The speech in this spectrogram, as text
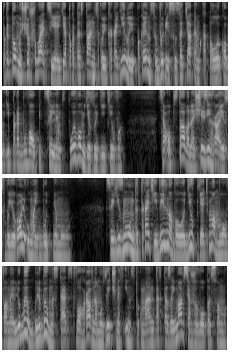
При тому, що Швеція є протестантською країною, принц виріс затятим католиком і перебував під сильним впливом єзуїтів. Ця обставина ще зіграє свою роль у майбутньому. Сигізмунд III вільно володів п'ятьма мовами, любив, любив мистецтво, грав на музичних інструментах та займався живописом.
